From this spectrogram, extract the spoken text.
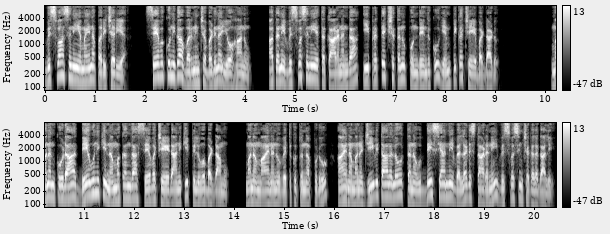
విశ్వాసనీయమైన పరిచర్య. సేవకునిగా వర్ణించబడిన యోహాను అతని విశ్వసనీయత కారణంగా ఈ ప్రత్యక్షతను పొందేందుకు ఎంపిక చేయబడ్డాడు. మనం కూడా దేవునికి నమ్మకంగా సేవ చేయడానికి పిలువబడ్డాము. మనం ఆయనను వెతుకుతున్నప్పుడు ఆయన మన జీవితాలలో తన ఉద్దేశ్యాన్ని వెల్లడిస్తాడని విశ్వసించగలగాలి.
